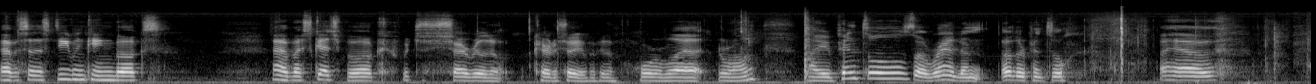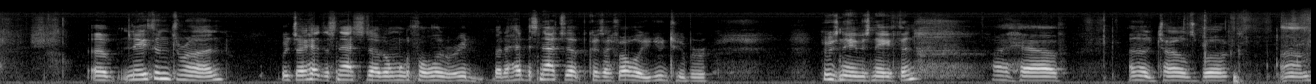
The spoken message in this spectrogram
I have a set of Stephen King books. I have my sketchbook, which I really don't care to show you because I'm horrible at drawing. My pencils, a random other pencil. I have uh, Nathan's Run, which I had to snatch it up. I if I'll read it, but I had to snatch it up because I follow a YouTuber whose name is Nathan. I have another child's book. Um,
